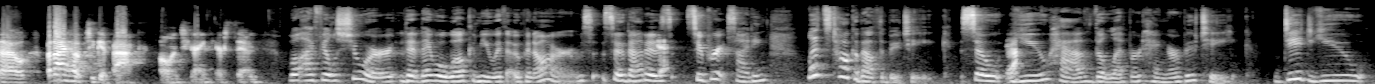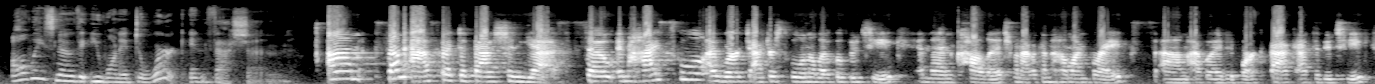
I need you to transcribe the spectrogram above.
So, but I hope to get back volunteering here soon. Well, I feel sure that they will welcome you with open arms. So that is yeah. super exciting. Let's talk about the boutique. So yeah. you have the Leopard Hanger Boutique. Did you always know that you wanted to work in fashion? Um, some aspect of fashion, yes. So in high school, I worked after school in a local boutique, and then college, when I would come home on breaks, um, I would work back at the boutique.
